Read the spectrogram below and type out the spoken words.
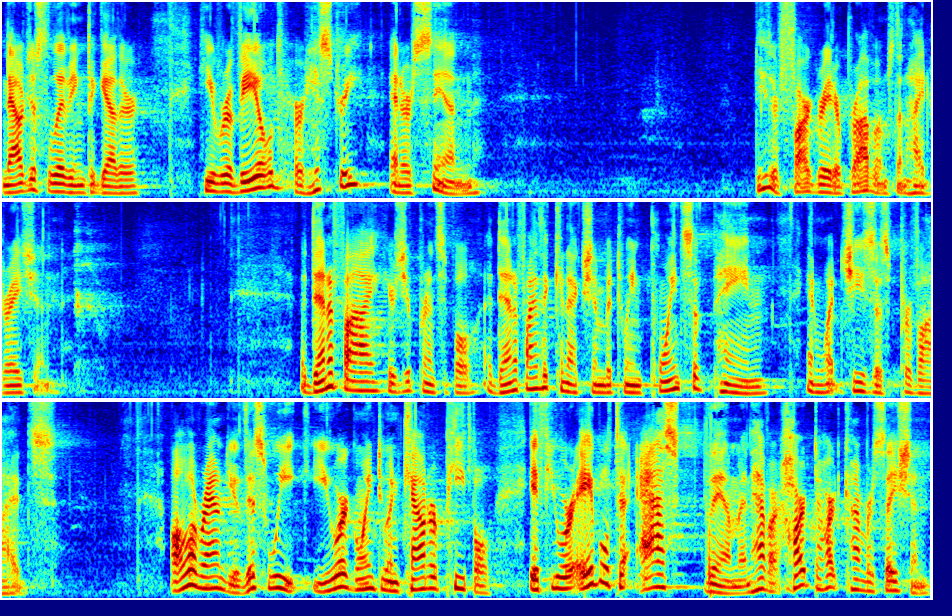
now just living together. He revealed her history and her sin these are far greater problems than hydration. Identify, here's your principle identify the connection between points of pain and what Jesus provides. All around you this week, you are going to encounter people. If you were able to ask them and have a heart to heart conversation,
